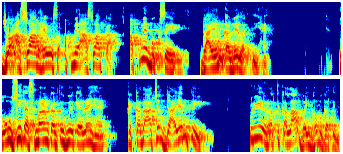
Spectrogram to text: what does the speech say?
जो आस्वाद है, उस अपने आस्वाद का अपने मुख से गायन करने लगती हैं। तो उसी का स्मरण करते हुए कह रहे हैं कि कदाचित गायंती प्रिय रथकला वैभव गतिम।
